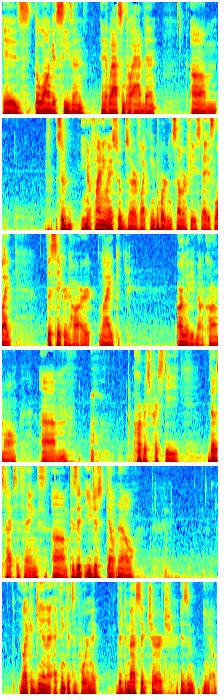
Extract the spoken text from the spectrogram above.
is the longest season and it lasts until Advent. Um, so you know, finding ways to observe like the important summer feast days, like the Sacred Heart, like Our Lady of Mount Carmel, um, Corpus Christi, those types of things, because it you just don't know. Like again, I, I think it's important. To, the domestic church is, um, you know,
